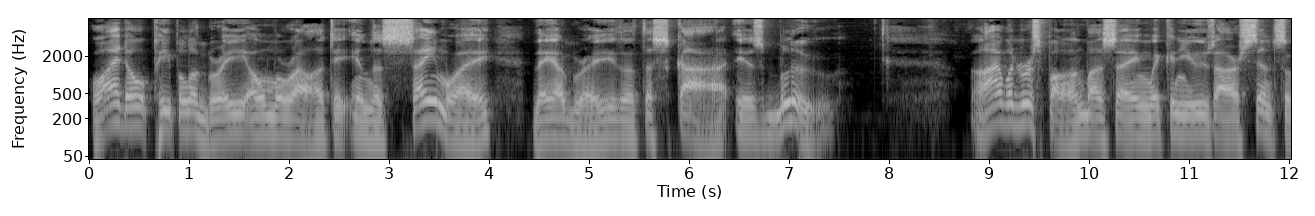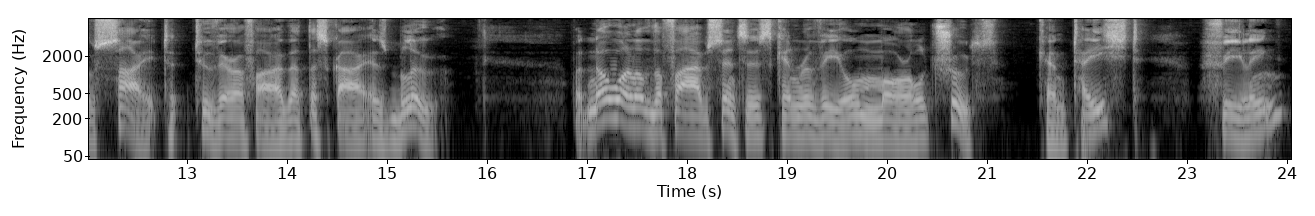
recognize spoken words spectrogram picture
why don't people agree on morality in the same way they agree that the sky is blue. I would respond by saying we can use our sense of sight to verify that the sky is blue. But no one of the five senses can reveal moral truths. Can taste, feeling,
